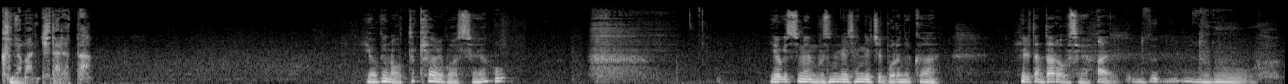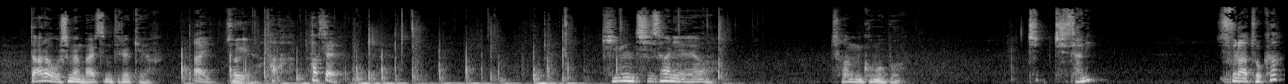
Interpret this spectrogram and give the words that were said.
그녀만 기다렸다. 여긴 어떻게 알고 왔어요? 어? 여기 있으면 무슨 일 생길지 모르니까 일단 따라오세요. 아, 누, 누구? 따라오시면 말씀드릴게요. 아, 저기 하, 학생. 김지산이에요. 전 고모부. 지, 지산이? 순아 조카?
